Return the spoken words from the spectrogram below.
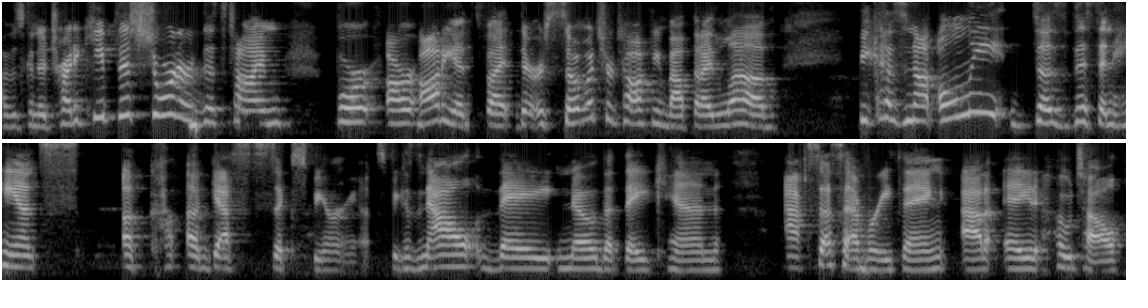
I was going to try to keep this shorter this time for our audience, but there is so much you're talking about that I love because not only does this enhance a, a guest's experience because now they know that they can access everything at a hotel,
